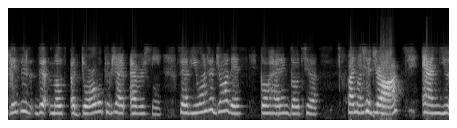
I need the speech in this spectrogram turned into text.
This is the most adorable picture I've ever seen. So if you want to draw this, go ahead and go to Fun, Fun to, to draw. Draw, and you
